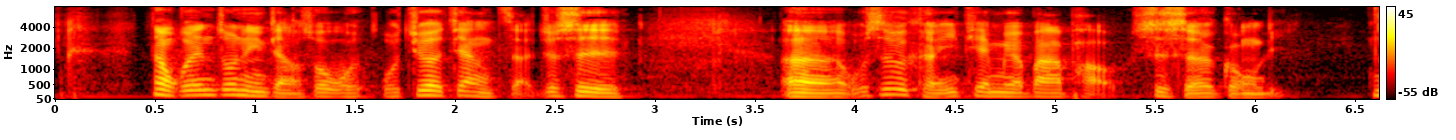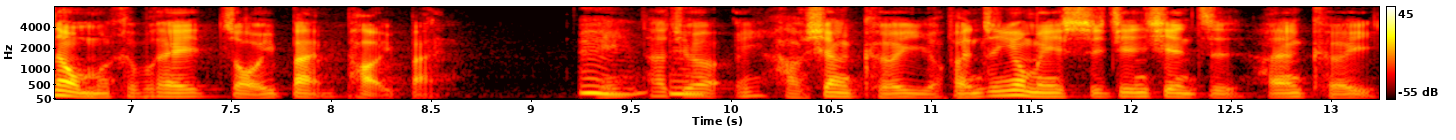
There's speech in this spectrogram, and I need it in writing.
那我跟钟鼎讲说：“我我觉得这样子啊，就是。”呃，吴师傅可能一天没有办法跑四十二公里，那我们可不可以走一半跑一半？嗯，他觉得哎，好像可以哦，反正又没时间限制，好像可以。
